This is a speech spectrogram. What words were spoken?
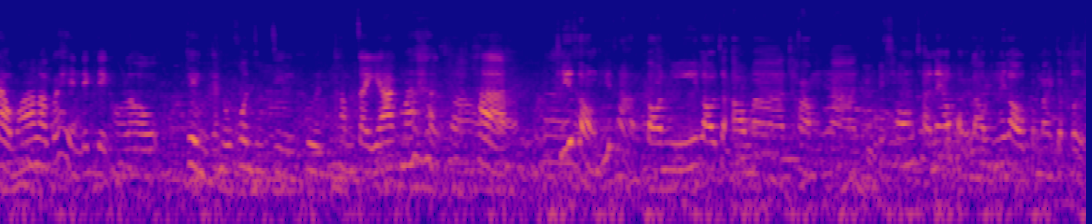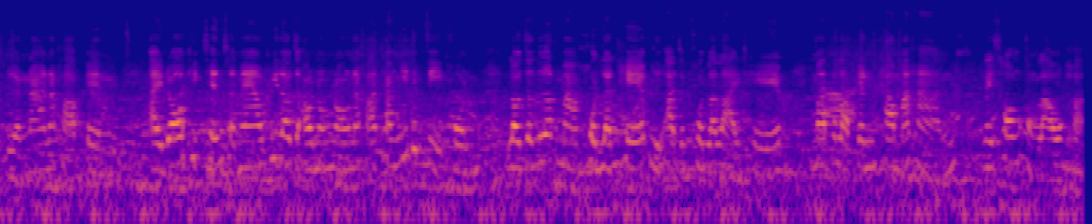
แต่ว่าเราก็เห็นเด็กๆของเรา เก่งกันทุกคนจริงๆ คือทำใจยากมากค่ะ ที่ 2 ที่ 3 ตอนนี้เราจะเอามาทำงานอยู่ในช่องชาแนลของเราที่เรากำลังจะเปิดเดือนหน้านะคะ เป็น Idol Kitchen Channel ที่เราจะเอาน้องๆนะคะ ทั้ง 24 คน เราจะเลือกมาคนละเทป หรืออาจจะคนละหลายเทป มาสลับกันทำอาหารในช่องของเราค่ะ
